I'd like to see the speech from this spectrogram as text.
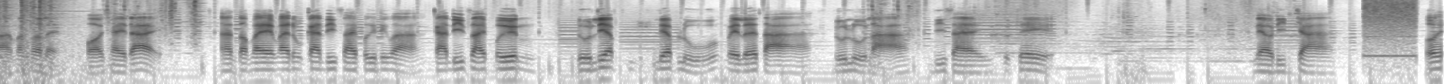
ตามากเท่าไหร่พอใช้ได้ อ่า ต่อไปมาดูการดีไซน์ปืนดีกว่า การดีไซน์ปืนดูเรียบเรียบหรูไม่เลอะตา ดูหรูหรา ดีไซน์สุดเท่ แนวดินจา โอเค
